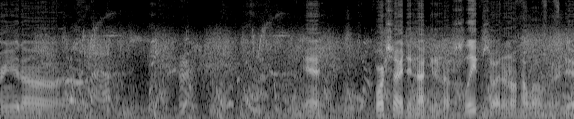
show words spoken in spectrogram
Bring it on. Yeah. Fortunately, I did not get enough sleep, so I don't know how well I'm going to do.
